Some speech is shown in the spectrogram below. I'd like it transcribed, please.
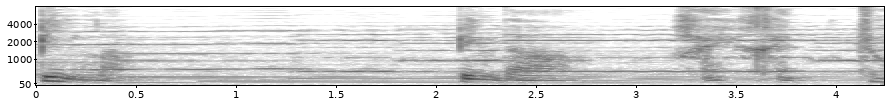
病了，病得还很重。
